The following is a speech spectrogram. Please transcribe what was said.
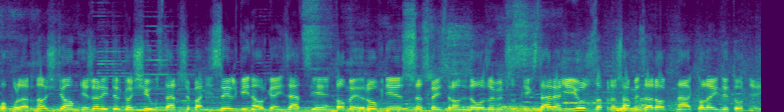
popularnością. Jeżeli tylko sił starczy pani Sylwii na organizację, to my również ze swojej strony dołożymy wszystkich starań i już zapraszamy za rok na kolejny turniej.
